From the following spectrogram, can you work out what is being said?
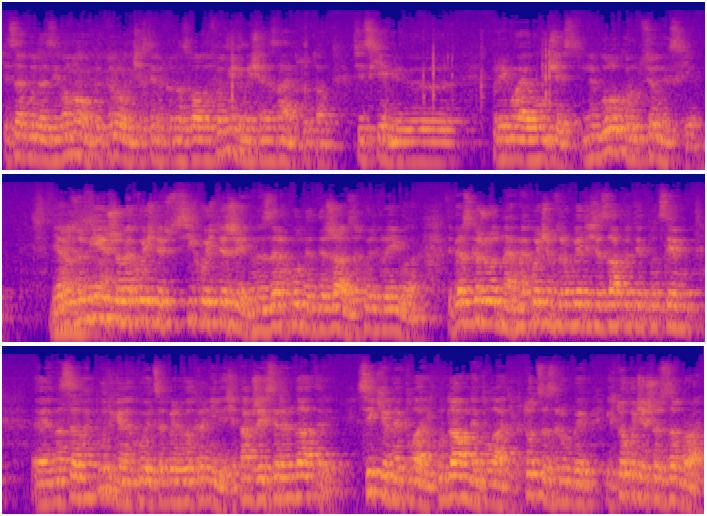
чи це буде з Івановим, Петровим, чи з тим, хто назвали фамілію, ми ще не знаємо, хто там в цій схемі е, приймає участь, не було корупційних схем. Я Не розумію, що ви хочете, всі хочете жити, але за рахунок держави, за рахунок району. Тепер скажу одне, ми хочемо зробити ще запити по цим е, населеним пунктам, які знаходяться біля водохранилища. Там же є орендаторі, скільки вони платять, куди вони платять, хто це зробив і хто хоче щось забрати.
